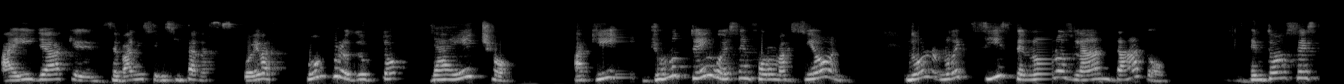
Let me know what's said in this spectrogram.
ahí ya que se van y se visitan a sus cuevas, un producto ya hecho. Aquí yo no tengo esa información, no, no existe, no nos la han dado. Entonces,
